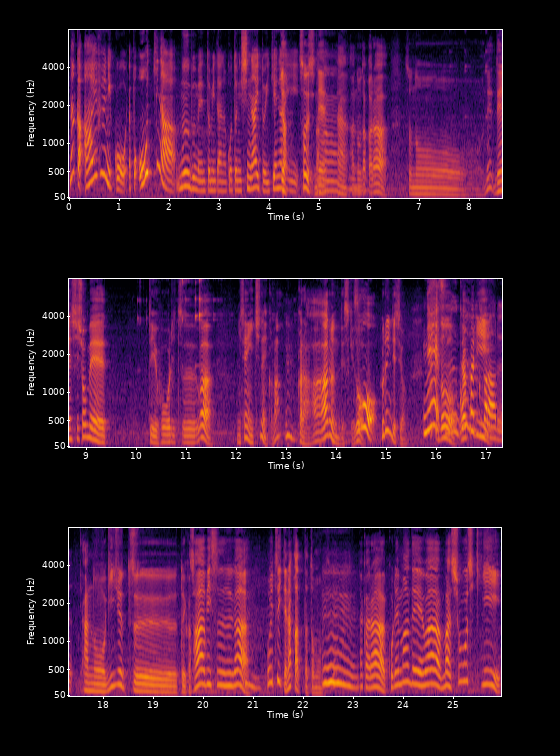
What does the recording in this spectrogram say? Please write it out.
なんかああいうふうにこうやっぱ大きなムーブメントみたいなことにしないといけいやない。そうですね、ううんんあのだからそのね電子署名っていう法律は2001年かな、うん。からあるんですけどそ古いんですよ。ねすけどごいやっぱりある。あの技術というかサービスがうん。追いついてなかったと思うんですうね、ん。だからこれまではまあ正直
